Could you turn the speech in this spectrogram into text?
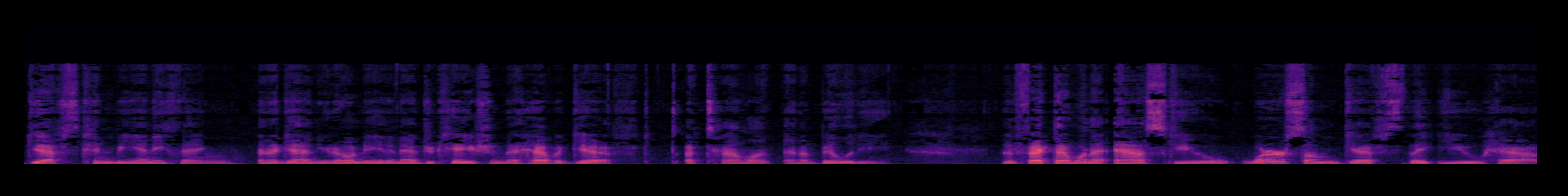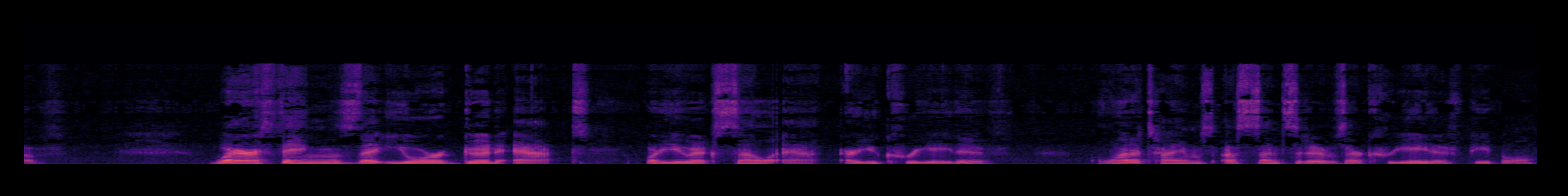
Gifts can be anything. And again, you don't need an education to have a gift, a talent, an ability. In fact, I want to ask you what are some gifts that you have? What are things that you're good at? What do you excel at? Are you creative? A lot of times us sensitives are creative people.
